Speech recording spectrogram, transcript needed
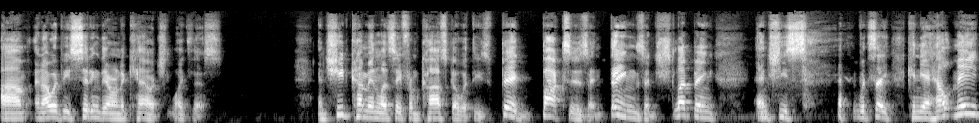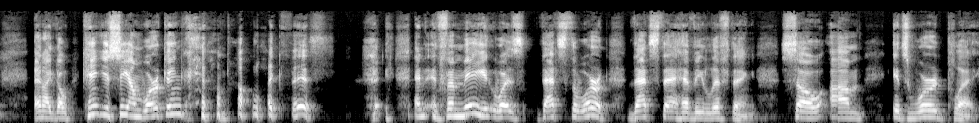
Um, and I would be sitting there on a couch like this. And she'd come in, let's say from Costco with these big boxes and things and schlepping. And she would say, Can you help me? And I'd go, Can't you see I'm working? I'm like this and, for me it was that's the work. That's the heavy lifting. So um, it's wordplay.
